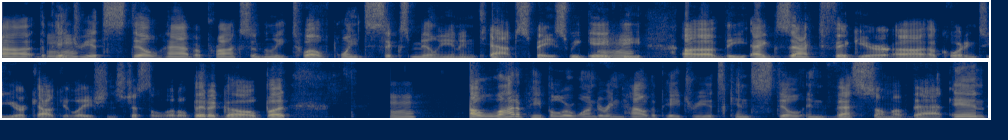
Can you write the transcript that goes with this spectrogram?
uh, the mm-hmm. Patriots still have approximately 12.6 million in cap space. We gave mm-hmm. the uh, the exact figure uh, according to your calculations just a little bit ago, but mm-hmm a lot of people are wondering how the Patriots can still invest some of that. And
